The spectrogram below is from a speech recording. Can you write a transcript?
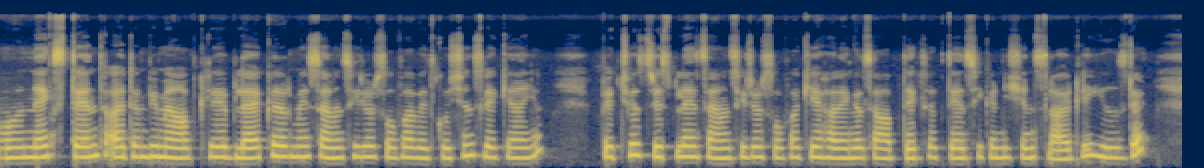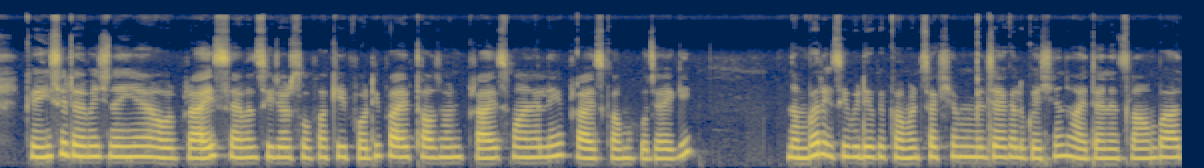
और नेक्स्ट टेंथ आइटम भी मैं आपके लिए ब्लैक कलर में seven seater sofa with cushions लेके आई हूँ। Pictures display and seven seater sofa के हर एंगल से आप देख सकते हैं। ऐसी कंडीशन स्लाइटली यूज़ है। कहीं से डैमेज नहीं है और प्राइस सेवन सीटर सोफ़ा की forty five thousand price final नहीं प्राइस कम हो जाएगी। नंबर इसी वीडियो के कमेंट सेक्शन में मिल जाएगा location I ten Islamabad.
